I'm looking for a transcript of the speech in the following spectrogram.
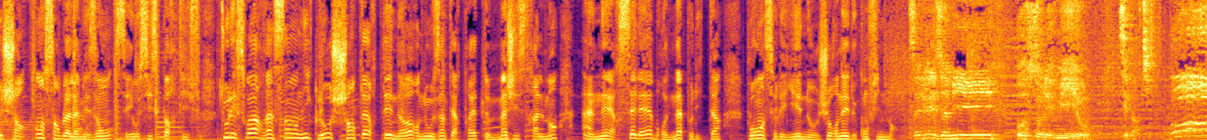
Le chant Ensemble à la maison, c'est aussi sportif. Tous les soirs, Vincent Niclot, chanteur ténor, nous interprète magistralement un air célèbre napolitain pour ensoleiller nos journées de confinement. Salut les amis, au sole mio, c'est parti. Eh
